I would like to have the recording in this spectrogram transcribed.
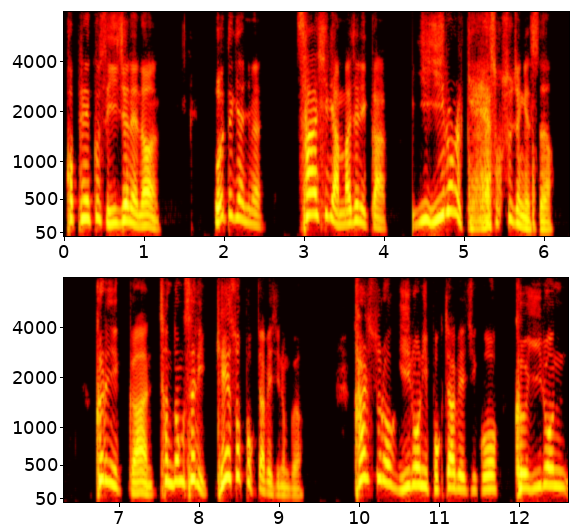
코페르니쿠스 이전에는 어떻게 하냐면 사실이 안 맞으니까 이 이론을 계속 수정했어요. 그러니까 천동설이 계속 복잡해지는 거예요. 갈수록 이론이 복잡해지고 그 이론이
